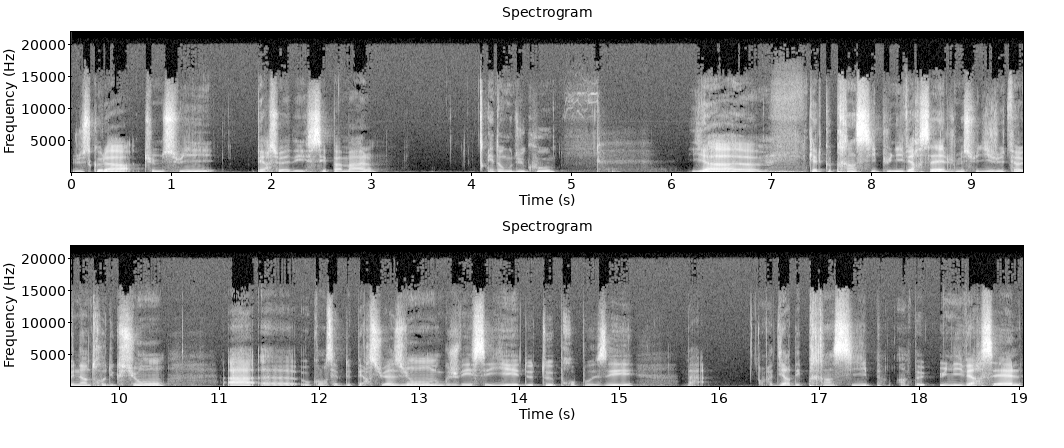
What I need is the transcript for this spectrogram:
Jusque-là, tu me suis persuadé, c'est pas mal. Et donc du coup, il y a euh, quelques principes universels. Je me suis dit, je vais te faire une introduction euh, au concept de persuasion. Donc je vais essayer de te proposer, on va dire, des principes un peu universels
